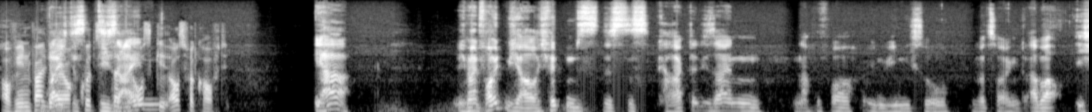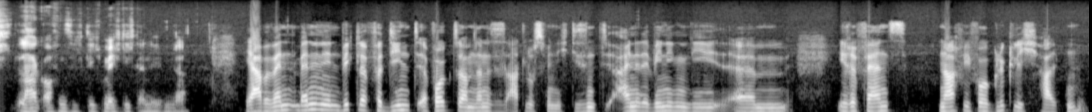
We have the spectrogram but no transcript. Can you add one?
Auf jeden Fall, Wobei der war auch kurz Design- ausverkauft. Ja. Ich meine, freut mich auch. Ich finde das, das, das Charakterdesign nach wie vor irgendwie nicht so überzeugend. Aber ich lag offensichtlich mächtig daneben, ja. Ja, aber wenn, wenn ein Entwickler verdient, Erfolg zu haben, dann ist es Atlus, finde ich. Die sind eine der wenigen, die ähm, ihre Fans nach wie vor glücklich halten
